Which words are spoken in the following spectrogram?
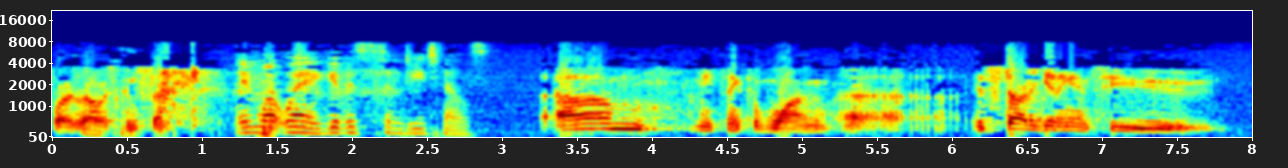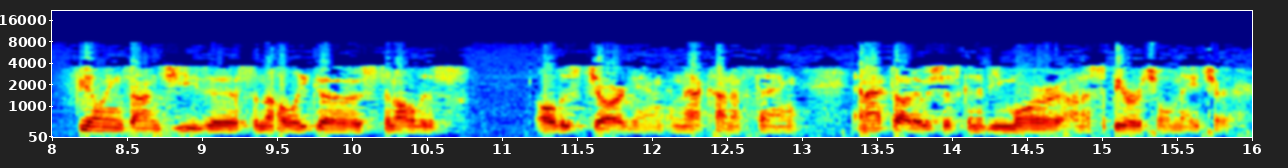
far as I was concerned. In what way? Give us some details. Um, let me think of one. Uh, it started getting into feelings on Jesus and the Holy Ghost and all this, all this jargon and that kind of thing. And I thought it was just going to be more on a spiritual nature.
